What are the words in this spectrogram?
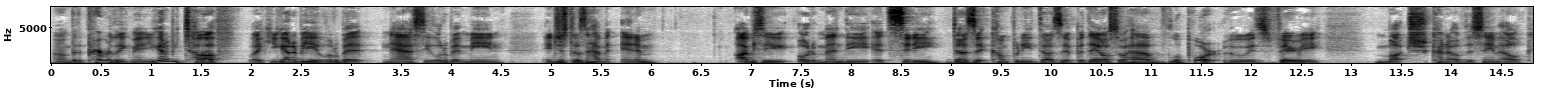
Um, but the Premier League, man, you got to be tough. Like you got to be a little bit nasty, a little bit mean. He just doesn't have it in him. Obviously, Otamendi at City does it. Kompany does it, but they also have Laporte, who is very much kind of of the same elk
